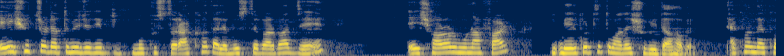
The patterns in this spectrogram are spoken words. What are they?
এই সূত্রটা তুমি যদি মুখস্থ রাখো, তাহলে বুঝতে পারবা যে এই সরল মুনাফার বের করতে তোমাদের সুবিধা হবে। এখন দেখো,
